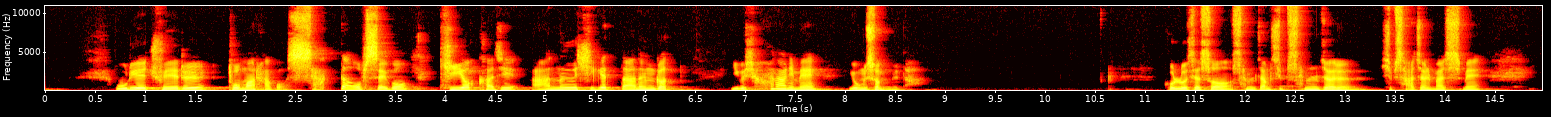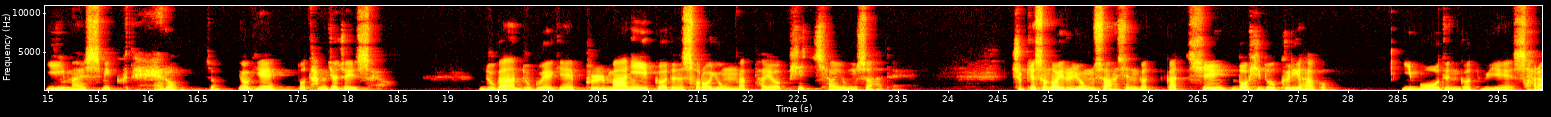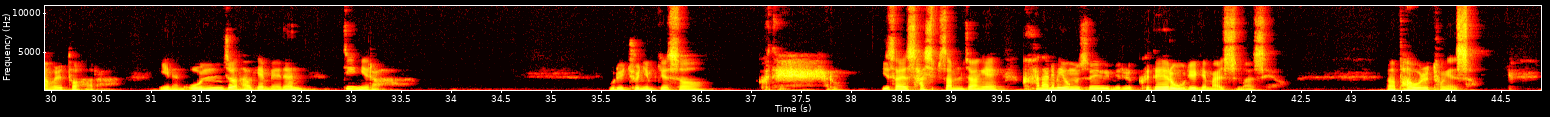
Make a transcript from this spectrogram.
우리의 죄를 도말하고 싹 다 없애고 기억하지 않으시겠다는 것. 이것이 하나님의 용서입니다. 골로새서 3장 13절, 14절 말씀에 이 말씀이 그대로 여기에 또 담겨져 있어요. 누가 누구에게 불만이 있거든 서로 용납하여 피차 용서하되 주께서 너희를 용서하신 것 같이 너희도 그리하고 이 모든 것 위에 사랑을 더하라. 이는 온전하게 매는 띠니라. 우리 주님께서 그대로 이사야 43장의 하나님의 용서의 의미를 그대로 우리에게 말씀하세요. 어, 바울을 통해서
